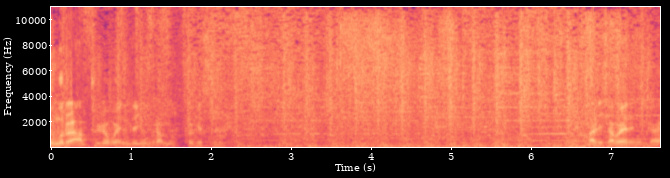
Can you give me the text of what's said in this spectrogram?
유물을 안 풀려고 했는데 유물 한번 풀겠습니다. 빨리 잡아야 되니까.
